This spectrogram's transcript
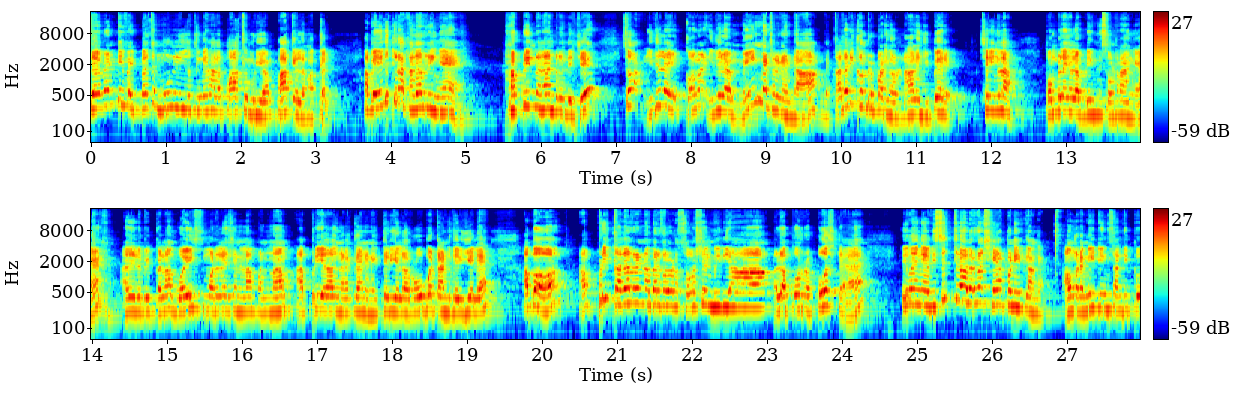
செவன்டி ஃபைவ் பர்சன்ட் மூணு நிமிஷத்துக்கு மேலே அதை பார்க்க முடியும் பார்க்கல மக்கள். அப்போ எதுக்குடா கதறீங்க? அப்படின்னு தான் இருந்துச்சு. ஸோ இதில் கொம இதில் மெயின் மேட்டர் என்னென்னா இந்த கதறி கொண்டிருப்பானுங்க ஒரு நாலஞ்சு பேர். சரிங்களா? பொம்பளைகள் அப்படின்னு சொல்கிறாங்க அதில் இப்போ இப்போல்லாம் வாய்ஸ் மாடலேஷன்லாம் பண்ணலாம். அப்படி ஏதாவது நடக்குதான்னு எனக்கு தெரியல ரோபோட்டான்னு தெரியல. அப்போது அப்படி கதற நபர்களோட சோஷியல் மீடியாவில் போடுற போஸ்ட்டை இவங்க விசித்ரா அவர்கள் ஷேர் பண்ணியிருக்காங்க. அவங்களோட மீட்டிங் சந்திப்பு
